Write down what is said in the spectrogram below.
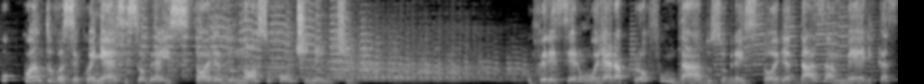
O quanto você conhece sobre a história do nosso continente? Oferecer um olhar aprofundado sobre a história das Américas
